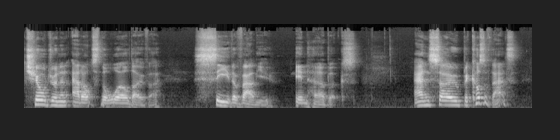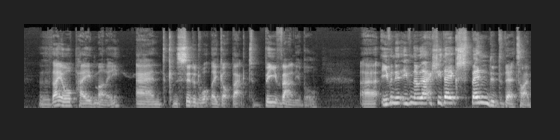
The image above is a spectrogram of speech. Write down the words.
children and adults the world over see the value in her books. And so because of that, they all paid money and considered what they got back to be valuable. Uh, even even though they actually they expended their time.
